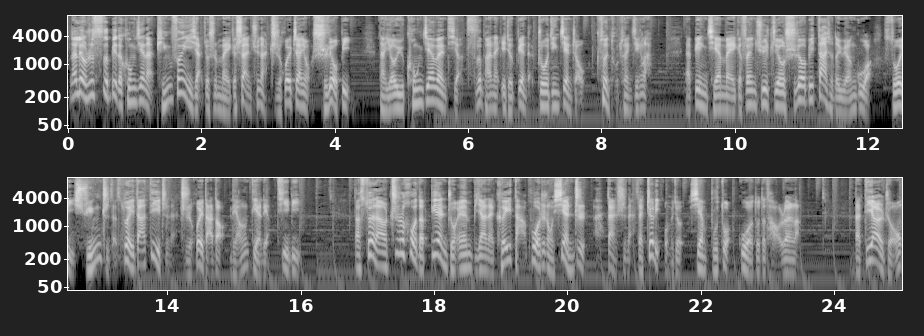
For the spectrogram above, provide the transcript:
那六十四 B 的空间呢，平分一下，就是每个扇区呢，只会占用十六 B。那由于空间问题啊，磁盘呢，也就变得捉襟见肘、寸土寸金了。那并且每个分区只有十六 B 大小的缘故啊，所以寻址的最大地址呢，只会达到两点两 TB。那虽然之后的变种 N B R 呢可以打破这种限制，哎，但是呢在这里我们就先不做过多的讨论了。那第二种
